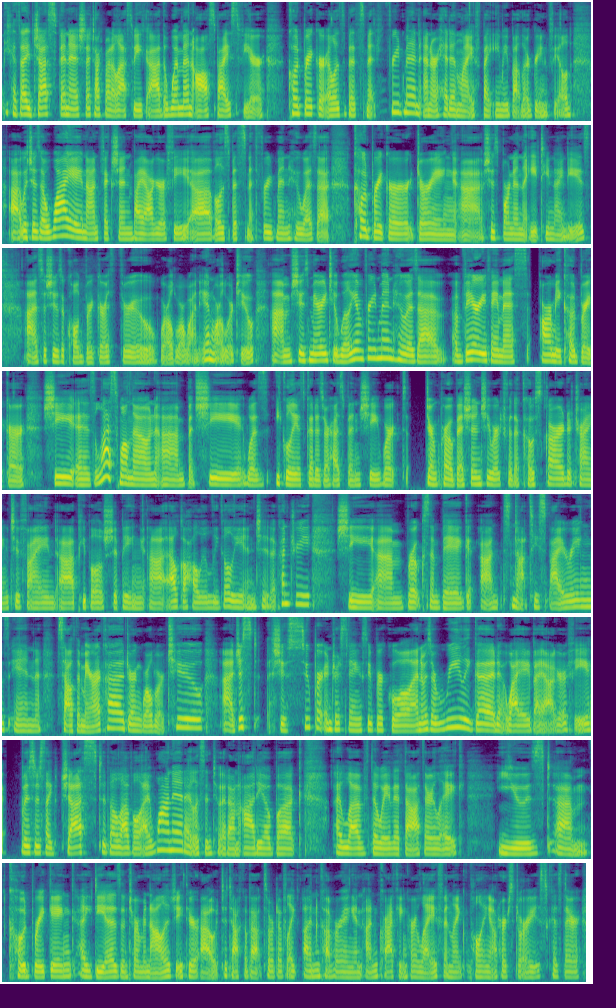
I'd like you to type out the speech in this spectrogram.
because I just finished, I talked about it last week, uh, The Women All Spies Fear Codebreaker Elizabeth Smith Friedman and Her Hidden Life by Amy Butler Greenfield, uh, which is a YA nonfiction biography of Elizabeth Smith Friedman, who was a codebreaker during, uh, she was born in the 1890s. Uh, so she was a codebreaker through World War One and World War Two. Um, she was married to William Friedman, who is a, a very famous Army codebreaker. She is less well known, um, but she was equally as good as her husband. She worked during Prohibition, she worked for the Coast Guard trying to find uh, people shipping uh, alcohol illegally into the country. She um, broke some big uh, Nazi spy rings in South America during World War II. Uh, just, she was super interesting, super cool. And it was a really good YA biography. It was just like just the level I wanted. I listened to it on audiobook. I loved the way that the author, like, used um, code breaking ideas and terminology throughout to talk about sort of like uncovering and uncracking her life and like pulling out her stories because they're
